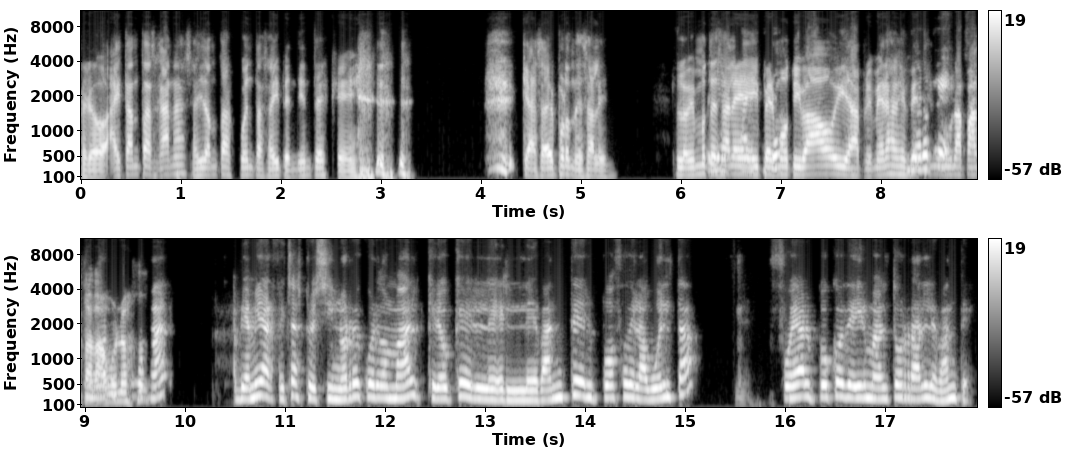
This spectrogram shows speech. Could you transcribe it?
Pero hay tantas ganas, hay tantas cuentas ahí pendientes que, que a saber por dónde salen. Lo mismo te Oye, sale hipermotivado y a la primera que, una si patada no a uno. mal, voy a mirar fechas, pero si no recuerdo mal, creo que el, el Levante, el pozo de la vuelta, fue al poco de ir mal Torral Levante.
